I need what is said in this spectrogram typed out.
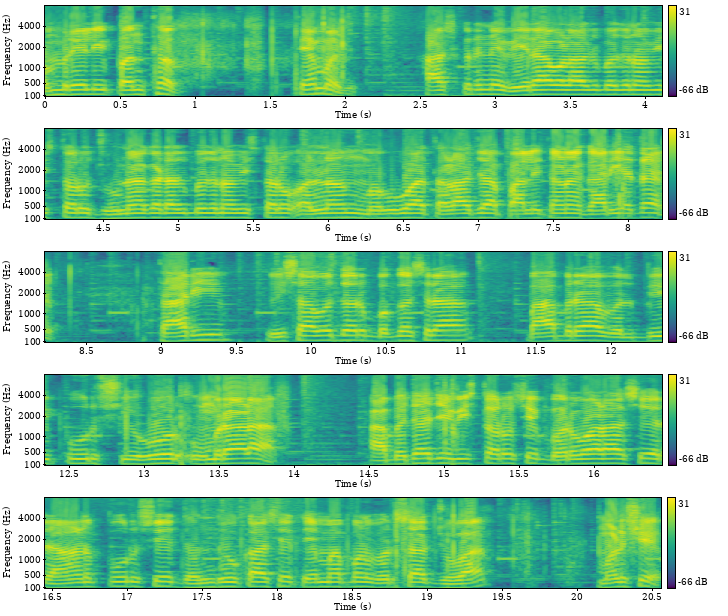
અમરેલી, પંથક તેમજ ખાસ કરીને વેરાવળ આજુબાજુના વિસ્તારો, જૂનાગઢ આજુબાજુના વિસ્તારો, અલંગ, મહુવા, તળાજા, પાલીતાણા, ગારિયાધાર, ધારી, વિસાવદર, બગસરા, બાબરા, વલભીપુર, શિહોર, ઉમરાળા, આ બધા જે વિસ્તારો છે, બરવાળા છે, રાણપુર છે, ધંધુકા છે, તેમાં પણ વરસાદ જોવા મળશે.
